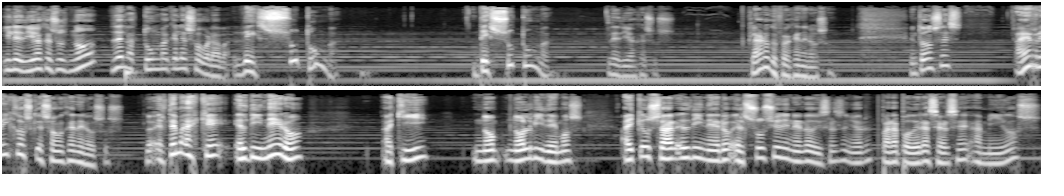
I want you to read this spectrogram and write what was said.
y le dio a Jesús no de la tumba que le sobraba, de su tumba? De su tumba le dio a Jesús. Claro que fue generoso. Entonces, hay ricos que son generosos. El tema es que el dinero, aquí, no, no olvidemos, hay que usar el dinero, el sucio dinero, dice el Señor, para poder hacerse amigos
